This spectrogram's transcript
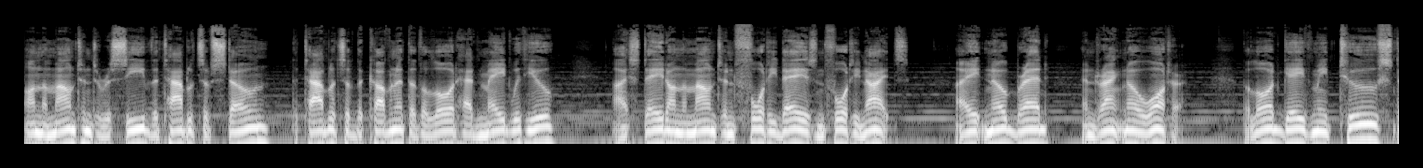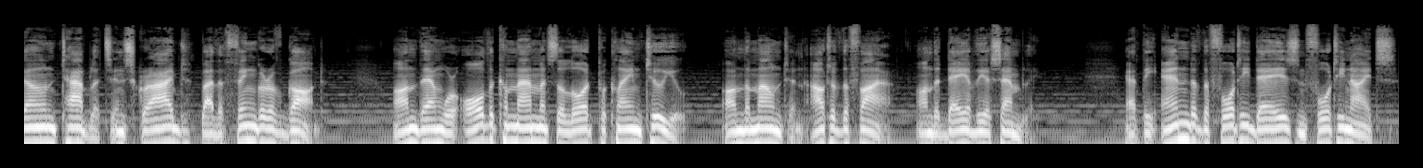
on the mountain to receive the tablets of stone, the tablets of the covenant that the Lord had made with you, I stayed on the mountain forty days and forty nights. I ate no bread and drank no water. The Lord gave me two stone tablets inscribed by the finger of God. On them were all the commandments the Lord proclaimed to you, on the mountain, out of the fire, on the day of the assembly. At the end of the forty days and forty nights,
